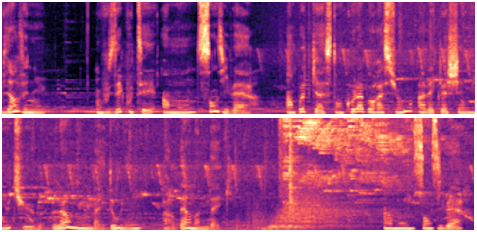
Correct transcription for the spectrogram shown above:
Bienvenue. Vous écoutez Un monde sans hiver, un podcast en collaboration avec la chaîne YouTube Learning by Doing par Vernon Deck. Un monde sans hiver.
